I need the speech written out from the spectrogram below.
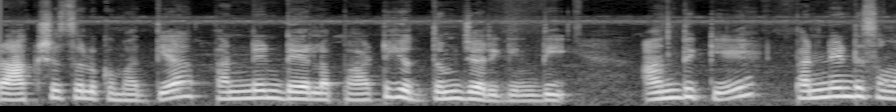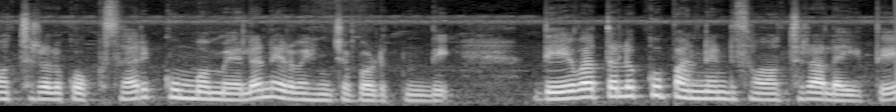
రాక్షసులకు మధ్య పన్నెండేళ్ళ పాటు యుద్ధం జరిగింది. అందుకే పన్నెండు సంవత్సరాలకు ఒకసారి కుంభమేళ నిర్వహించబడుతుంది. దేవతలకు పన్నెండు సంవత్సరాలైతే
